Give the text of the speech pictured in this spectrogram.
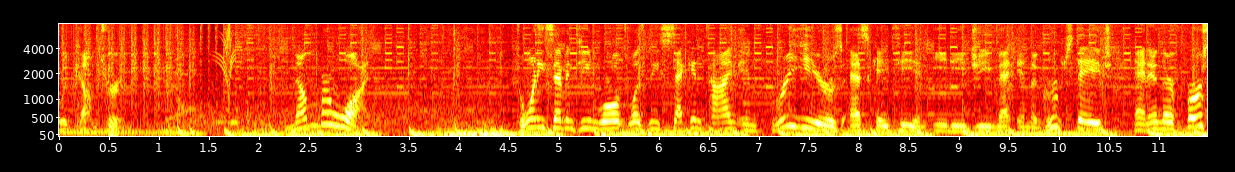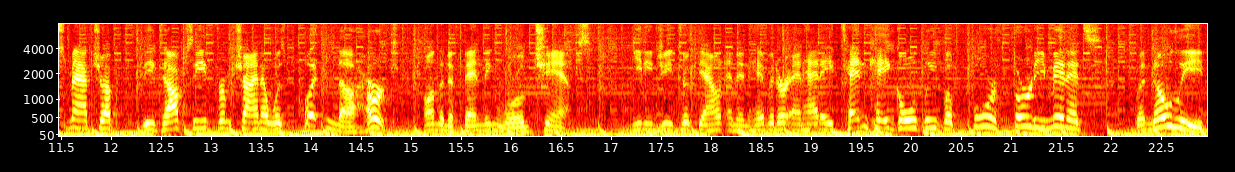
would come true. Number 1. 2017 Worlds was the second time in three years SKT and EDG met in the group stage, and in their first matchup, the top seed from China was put in the hurt on the defending world champs. EDG took down an inhibitor and had a 10k gold lead before 30 minutes, but no lead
